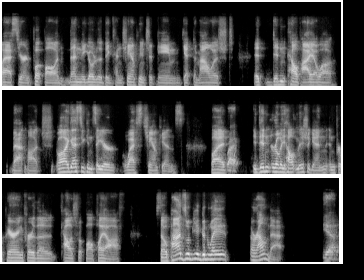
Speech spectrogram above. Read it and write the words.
last year in football, and then they go to the Big Ten championship game, get demolished. It didn't help Iowa that much. Well, I guess you can say you're West champions, but right. it didn't really help Michigan in preparing for the college football playoff. So pods would be a good way around that. Yeah,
